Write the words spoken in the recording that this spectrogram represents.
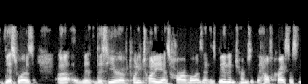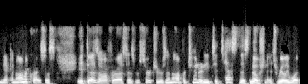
this was uh, th- this year of 2020, as horrible as that has been in terms of the health crisis and the economic crisis, it does offer us as researchers an opportunity to test this notion. It's really what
